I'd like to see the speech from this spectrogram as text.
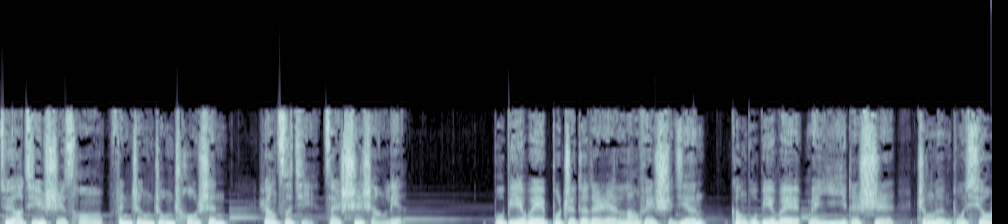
就要及时从纷争中抽身，让自己在事上练。不必为不值得的人浪费时间，更不必为没意义的事争论不休，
